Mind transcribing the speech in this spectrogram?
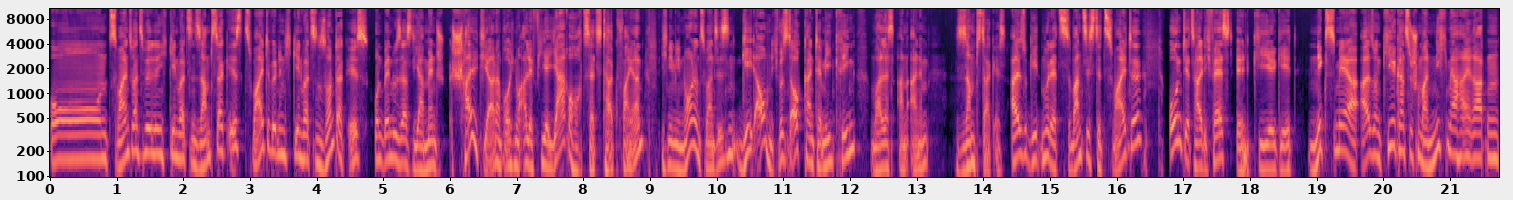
Und 22 würde nicht gehen, weil es ein Samstag ist. Zweite würde nicht gehen, weil es ein Sonntag ist. Und wenn du sagst, ja Mensch, schalt ja, dann brauche ich nur alle vier Jahre Hochzeitstag feiern. Ich nehme den 29. Geht auch nicht. Wirst du auch keinen Termin kriegen, weil es an einem Samstag ist. Also geht nur der 20.2. Und jetzt halte ich fest, in Kiel geht nichts mehr. Also in Kiel kannst du schon mal nicht mehr heiraten.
